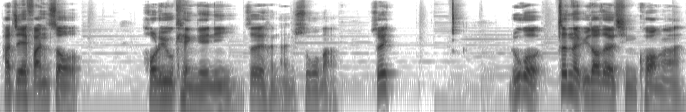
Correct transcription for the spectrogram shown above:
他直接反手 hold you can 给你，这也很难说嘛。所以如果真的遇到这个情况啊，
